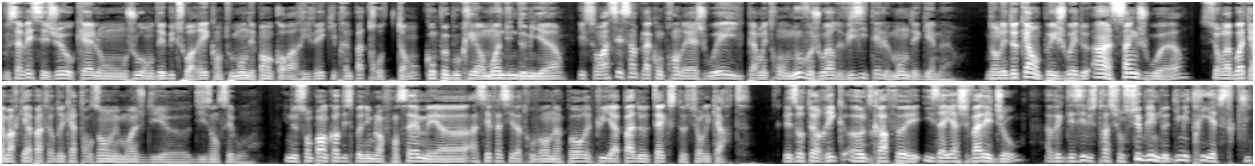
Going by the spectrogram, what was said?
Vous savez, ces jeux auxquels on joue en début de soirée quand tout le monde n'est pas encore arrivé, qui prennent pas trop de temps, qu'on peut boucler en moins d'une demi-heure. Ils sont assez simples à comprendre et à jouer et ils permettront aux nouveaux joueurs de visiter le monde des gamers. Dans les deux cas, on peut y jouer de 1 à 5 joueurs. Sur la boîte, il y a marqué à partir de 14 ans, mais moi je dis 10 ans, c'est bon. Ils ne sont pas encore disponibles en français, mais euh, assez faciles à trouver en import, et puis il n'y a pas de texte sur les cartes. Les auteurs Rick Holzgrafe et Isaiah Valejo, avec des illustrations sublimes de Dimitrievski.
